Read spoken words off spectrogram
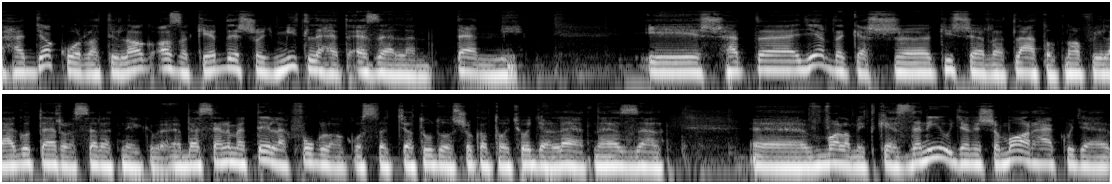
hát gyakorlatilag az a kérdés, hogy mit lehet ez ellen tenni. És hát egy érdekes kísérlet látott napvilágot, erről szeretnék beszélni, mert tényleg foglalkoztatja a tudósokat, hogy hogyan lehetne ezzel e, valamit kezdeni, ugyanis a marhák ugye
